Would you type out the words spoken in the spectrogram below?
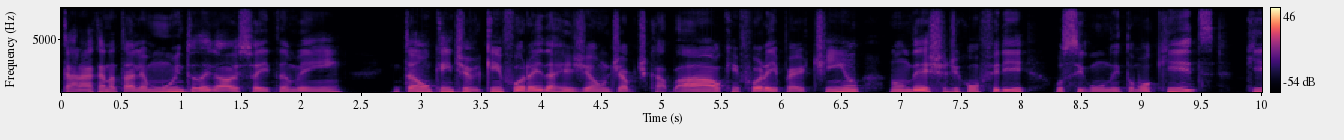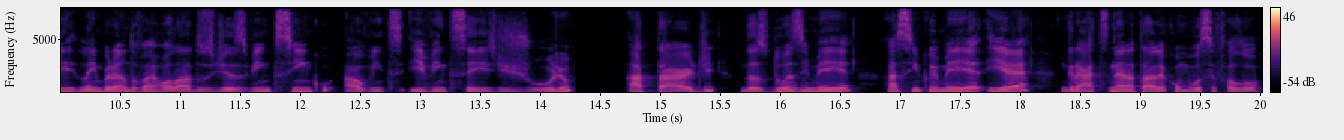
Caraca, Natália, muito legal isso aí também, hein? Então, quem, te, quem for aí da região de Jabuticabal, quem for aí pertinho, não deixa de conferir o segundo Entomo Kids, que, lembrando, vai rolar dos dias 25 ao 20 e 26 de julho, à tarde, das 2h30 às 5h30 e é grátis, né, Natália? Como você falou.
